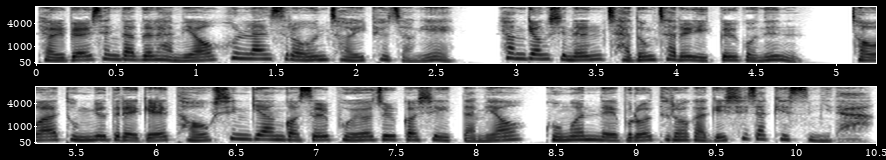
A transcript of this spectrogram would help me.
별별 생각을 하며 혼란스러운 저희 표정에 현경 씨는 자동차를 이끌고는 저와 동료들에게 더욱 신기한 것을 보여줄 것이 있다며 공원 내부로 들어가기 시작했습니다.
